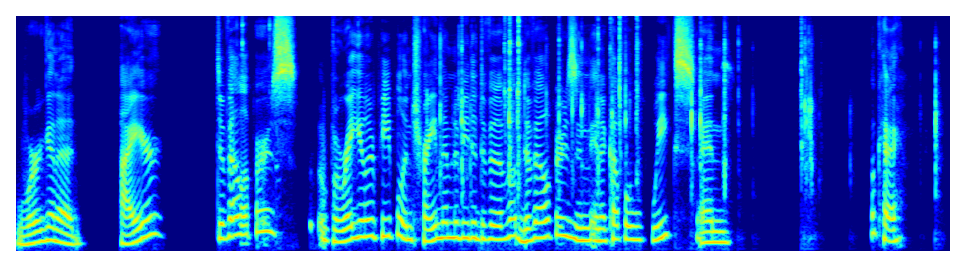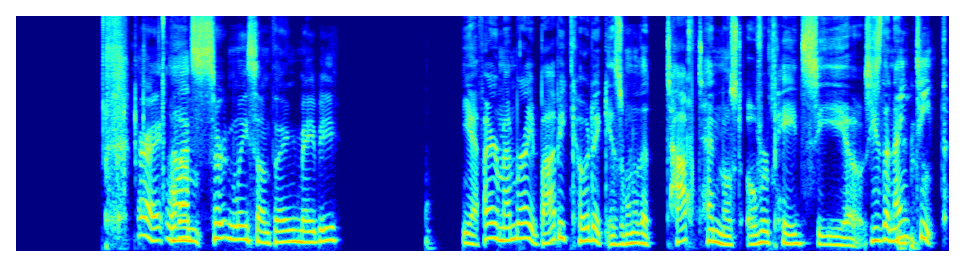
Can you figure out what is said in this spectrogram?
we're gonna hire developers, regular people, and train them to be the devel- developers in, in a couple weeks. And okay. All right. Well, Um, that's certainly something. Maybe. Yeah, if I remember right, Bobby Kotick is one of the top 10 most overpaid CEOs. He's the 19th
